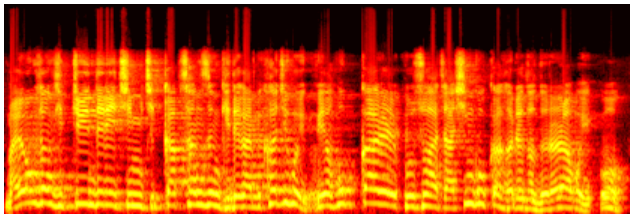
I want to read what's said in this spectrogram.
마용성 집주인들이 지금 집값 상승 기대감이 커지고 있고요. 호가를 고수하자 신고가 거래도 늘어나고 있고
